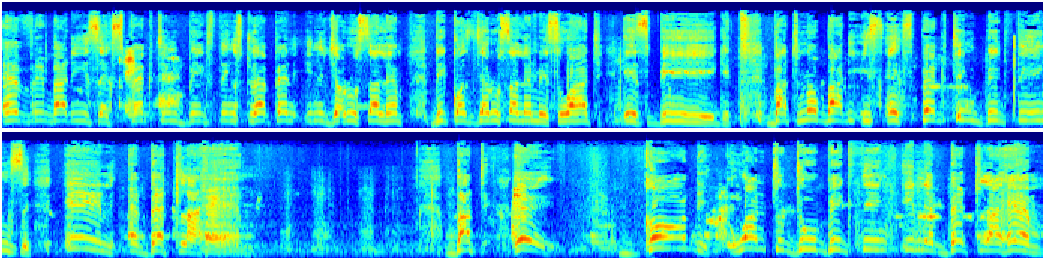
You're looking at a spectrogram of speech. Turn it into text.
Everybody is expecting big things to happen in Jerusalem because Jerusalem is what? Is big. But nobody is expecting big things in a Bethlehem. But hey, God want to do big thing in a Bethlehem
